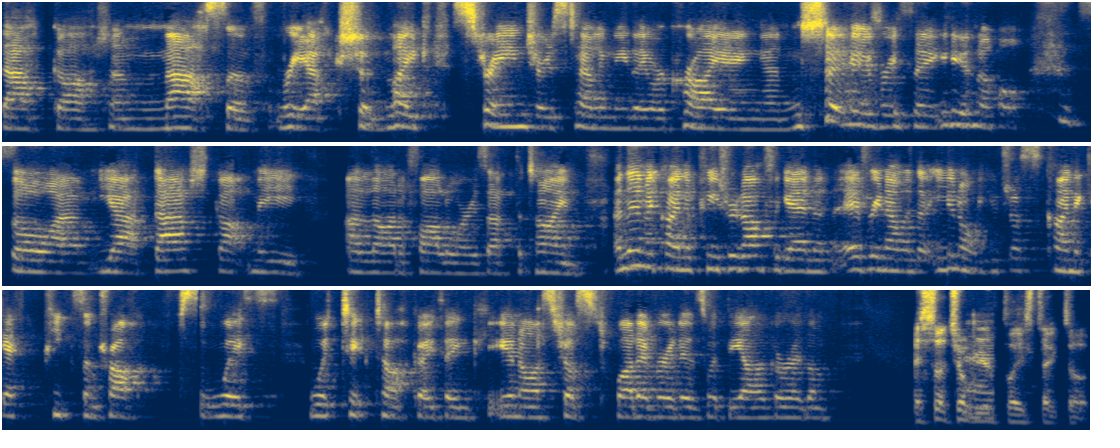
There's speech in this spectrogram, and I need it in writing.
that got a massive reaction, like strangers telling me they were crying and everything, you know. So um, yeah, that got me a lot of followers at the time. And then it kind of petered off again. And every now and then, you know, you just kind of get peaks and troughs with with TikTok, I think. You know, it's just whatever it is with the algorithm. It's such a Uh, weird place, TikTok.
